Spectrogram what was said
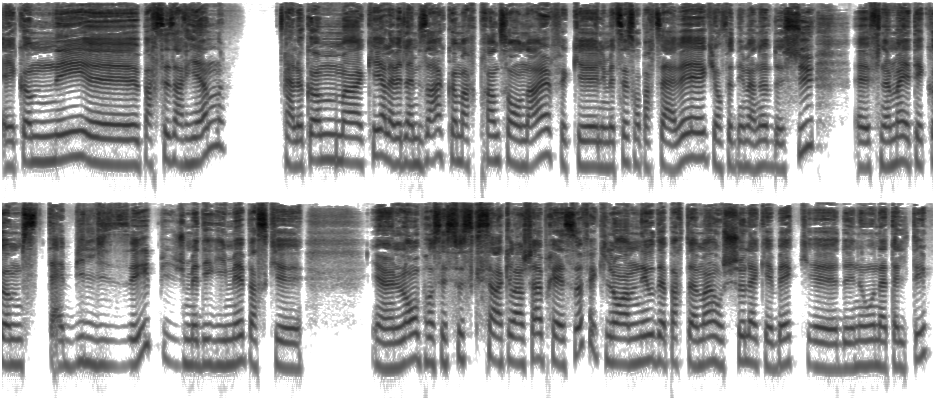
est comme née par césarienne. Elle a comme manqué, elle avait de la misère comme à reprendre son air, fait que les médecins sont partis avec, ils ont fait des manœuvres dessus. Finalement, elle était comme stabilisée, puis je mets des guillemets parce que il y a un long processus qui s'est enclenché après ça, fait qu'ils l'ont emmenée au département au CHUL à Québec euh, de néonatalité.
